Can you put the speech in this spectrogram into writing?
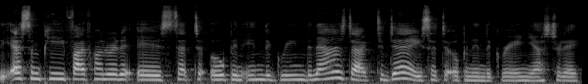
The S&P 500 is set to open in the green. The Nasdaq today set to open in the green. Yesterday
